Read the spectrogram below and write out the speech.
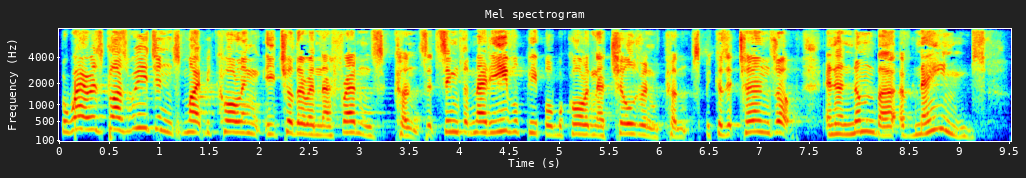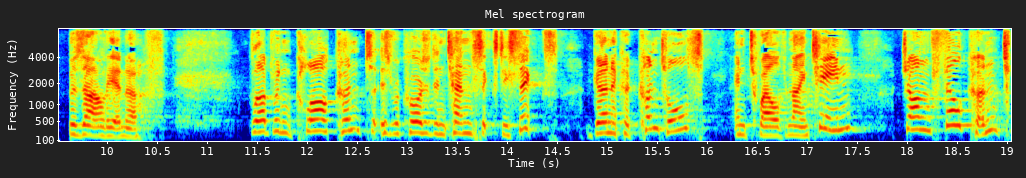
But whereas Glaswegians might be calling each other and their friends cunts, it seems that medieval people were calling their children cunts because it turns up in a number of names, bizarrely enough. Gladwin Claw Cunt is recorded in 1066, Guernica Cuntles in 1219, John Cunt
